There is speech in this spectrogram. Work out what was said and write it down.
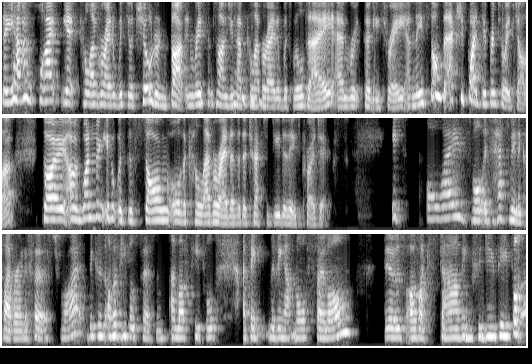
you haven't quite yet collaborated with your children but in recent times you have collaborated with will day and route 33 and these songs are actually quite different to each other. So i was wondering if it was the song or the collaborator that attracted you to these projects? It's always well it has to be the collaborator first right? Because i'm a people's person. I love people. I think living up north so long there was i was like starving for new people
